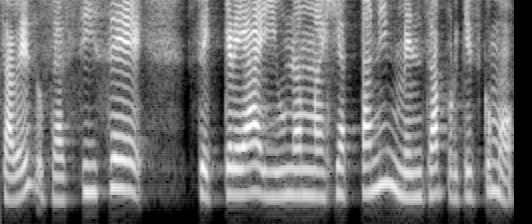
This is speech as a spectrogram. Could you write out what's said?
¿sabes? O sea, sí se, se crea ahí una magia tan inmensa porque es como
